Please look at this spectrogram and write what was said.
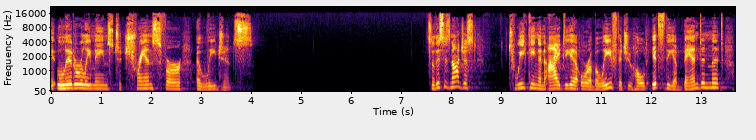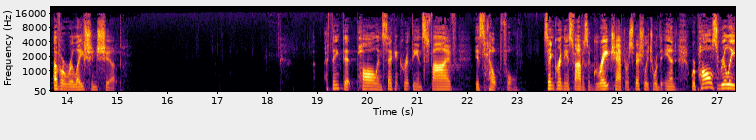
It literally means to transfer allegiance. So, this is not just tweaking an idea or a belief that you hold, it's the abandonment of a relationship. I think that Paul in 2 Corinthians 5 is helpful. 2 Corinthians 5 is a great chapter, especially toward the end, where Paul's really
